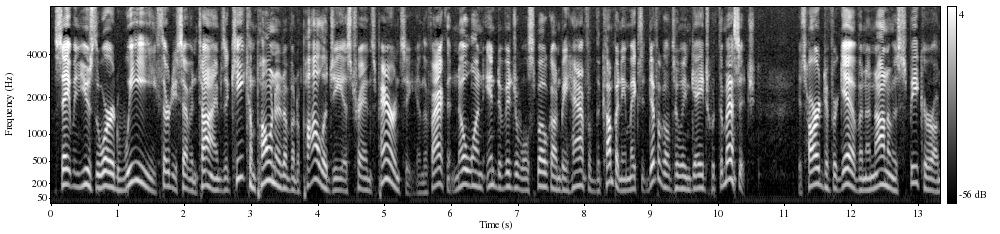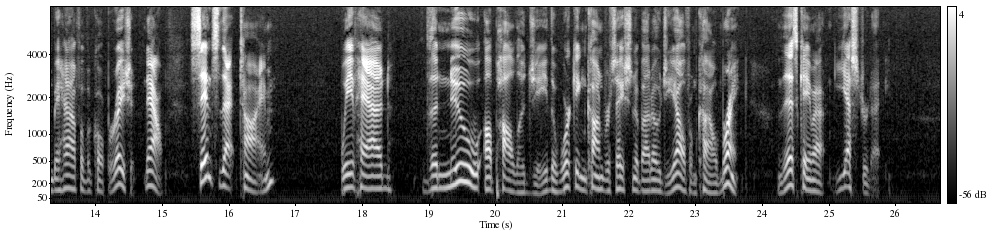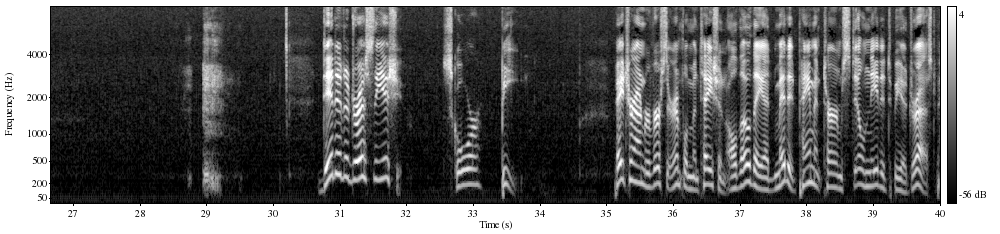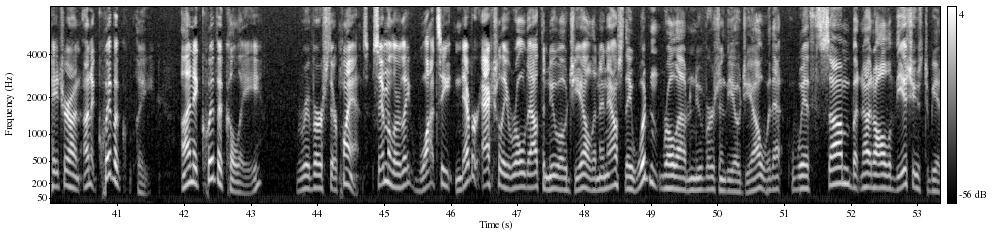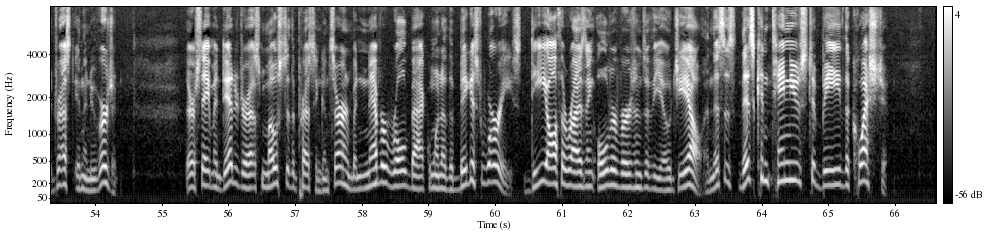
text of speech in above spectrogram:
The statement used the word we 37 times. A key component of an apology is transparency, and the fact that no one individual spoke on behalf of the company makes it difficult to engage with the message. It's hard to forgive an anonymous speaker on behalf of a corporation. Now, since that time, we've had the new apology, the working conversation about OGL from Kyle Brink. This came out yesterday. Did it address the issue? Score B. Patreon reversed their implementation. Although they admitted payment terms still needed to be addressed, Patreon unequivocally, unequivocally reversed their plans. Similarly, WotC never actually rolled out the new OGL and announced they wouldn't roll out a new version of the OGL with, that, with some but not all of the issues to be addressed in the new version. Their statement did address most of the pressing concern, but never rolled back one of the biggest worries: deauthorizing older versions of the OGL. And this is this continues to be the question,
